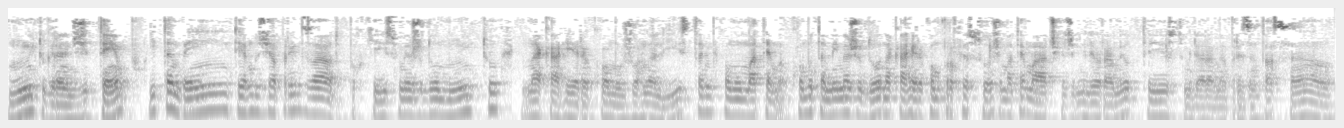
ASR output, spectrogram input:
muito grande de tempo e também em termos de aprendizado, porque isso me ajudou muito na carreira como jornalista, como, como também me ajudou na carreira como professor de matemática, de melhorar meu texto, melhorar minha apresentação,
